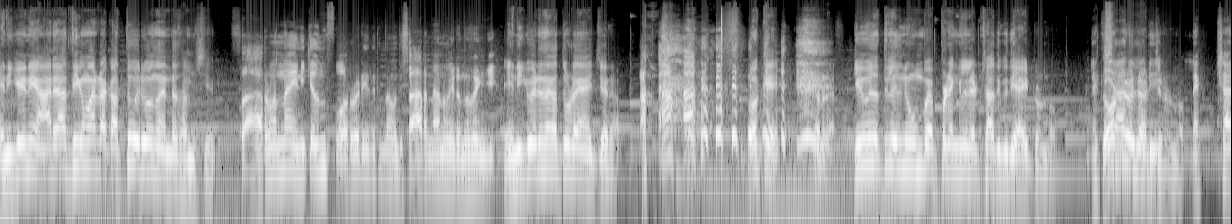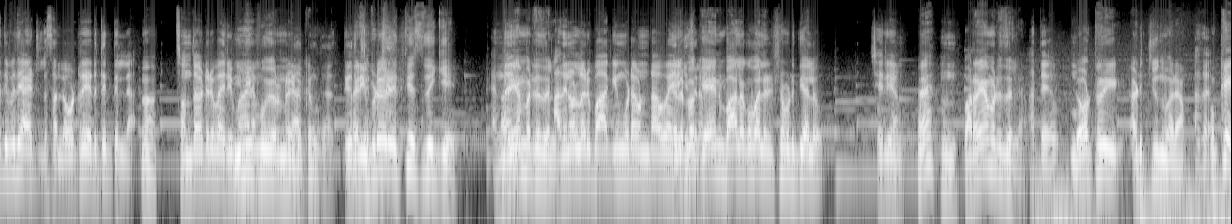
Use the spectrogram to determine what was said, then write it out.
എനിക്ക് ഇനി ആരാധികമാരുടെ കത്ത് വരുമെന്ന് എന്റെ സംശയം. സാർ വന്നാൽ എനിക്കതൊന്ന് ഫോർവേഡ് ചെയ്തിരുന്നാൽ മതി. സാറിനാണ് വരുന്നതെങ്കിൽ. എനിക്ക് വരുന്ന കത്തൂടെ ഞാൻ അയച്ചു തരാം ഓക്കെ ജീവിതത്തിൽ ഇതിനു മുമ്പ് എപ്പോഴെങ്കിലും ലക്ഷാധിപതി ആയിട്ടുണ്ടോ? ലക്ഷാധിപതി ആയിട്ടില്ല. സാർ ലോട്ടറി എടുത്തിട്ടില്ല. സ്വന്തമായിട്ട് ഒരു വരുമാനം ഇവിടെ ഒരു എത്തിയ സ്ഥിതിക്ക് അറിയാൻ പറ്റത്തില്ല. അതിനുള്ള ഒരു ഭാഗ്യം കൂടെ ചിലപ്പോ ഉണ്ടാവുമായിരിക്കും കെ എൻ ബാലഗോപാൽ രക്ഷപ്പെടുത്തിയാലോ? ശരിയാണ്. പറയാൻ പറ്റത്തില്ല. അതെ. ലോട്ടറി അടിച്ചു വരാം. ഓക്കെ.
